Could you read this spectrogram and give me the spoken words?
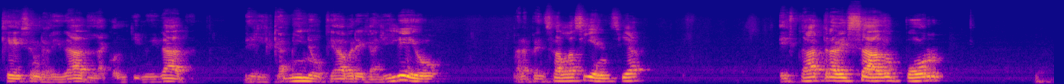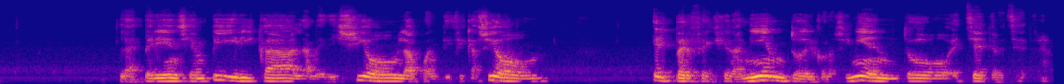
que es en realidad la continuidad del camino que abre Galileo para pensar la ciencia, está atravesado por la experiencia empírica, la medición, la cuantificación, el perfeccionamiento del conocimiento, etcétera, etcétera.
